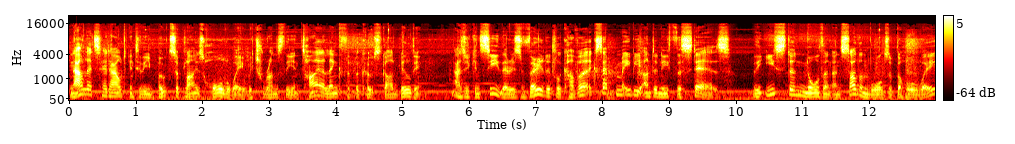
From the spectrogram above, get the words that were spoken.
Now let's head out into the boat supplies hallway which runs the entire length of the Coast Guard building. As you can see there is very little cover except maybe underneath the stairs. The eastern, northern and southern walls of the hallway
